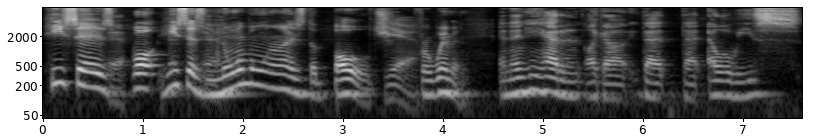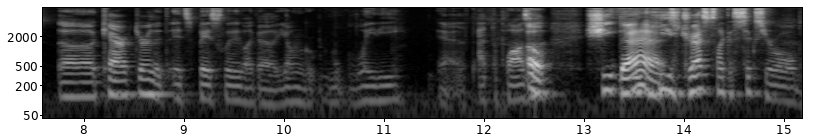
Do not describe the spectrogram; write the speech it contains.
he says Yeah. Well, he says normalize the bulge Yeah. for women And then he had an, like a that that Eloise uh, character that it's basically like a young lady at, at the plaza. Oh, she he- he's dressed like a six year old.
